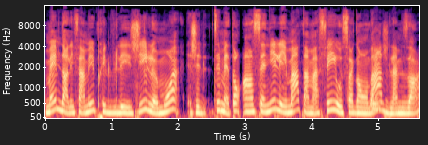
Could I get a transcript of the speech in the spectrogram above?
même dans les familles privilégiées, là, moi, j'ai, tu sais, mettons, enseigner les maths à ma fille au secondaire, j'ai de la misère.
